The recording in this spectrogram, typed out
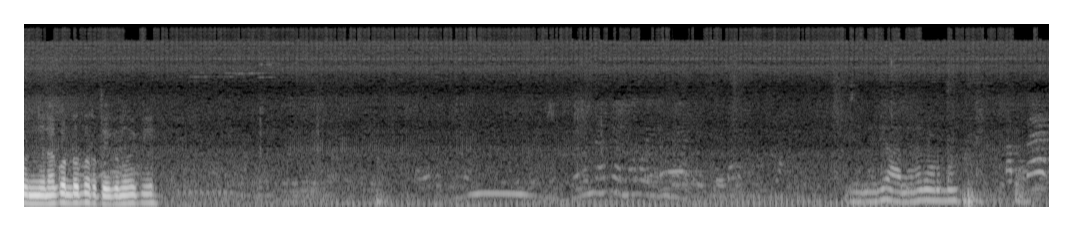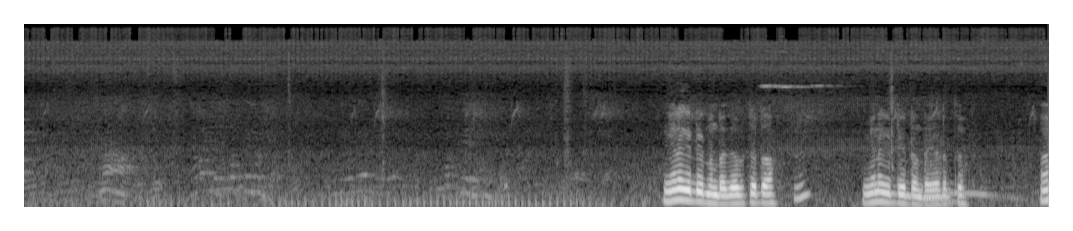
കുഞ്ഞിനെ കൊണ്ട് നിർത്തിക്ക് നോക്കി. ഇങ്ങനെ കിട്ടിയിട്ടുണ്ടോ ജോബ് ഇങ്ങനെ കിട്ടിയിട്ടുണ്ടോ അടുത്ത്? ആ?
